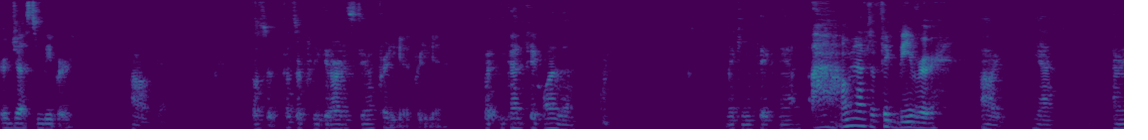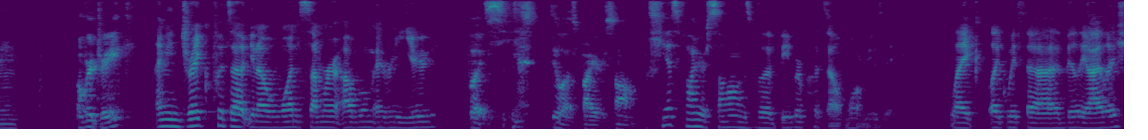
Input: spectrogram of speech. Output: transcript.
or Justin Bieber. Oh okay. Those are those are pretty good artists too. Pretty good, pretty good. But you gotta pick one of them. Making you pick, man. Ah, I'm gonna have to pick Bieber. Oh yeah. I mean, over Drake, I mean, Drake puts out you know one summer album every year. but he still has fire songs. He has fire songs, but Bieber puts out more music. Like like with uh, Billie Eilish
